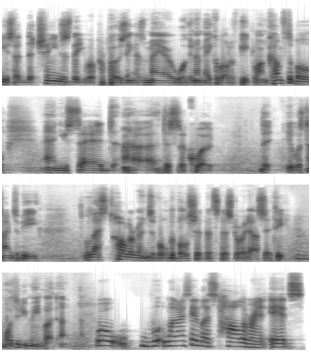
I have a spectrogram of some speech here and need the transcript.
you said the changes that you were proposing as mayor were going to make a lot of people uncomfortable. And you said, uh, this is a quote, that it was time to be less tolerant of all the bullshit that's destroyed our city. Mm-hmm. What did you mean by that? Well, w- when I say less tolerant, it's,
